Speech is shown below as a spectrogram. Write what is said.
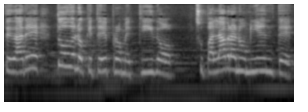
te daré todo lo que te he prometido, su palabra no miente,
